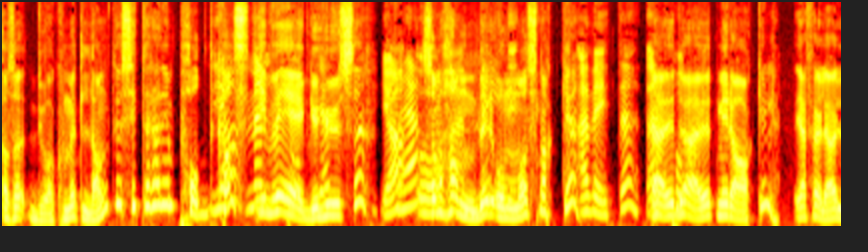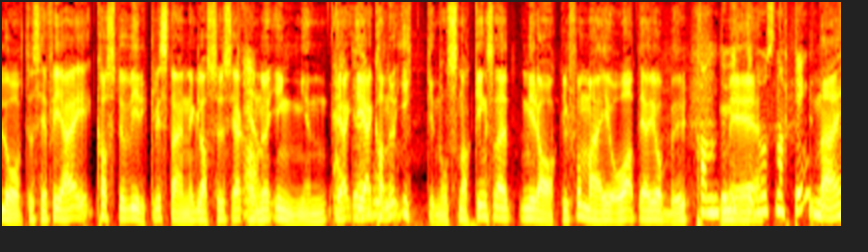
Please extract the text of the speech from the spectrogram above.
altså Du har kommet langt. Du sitter her i en podkast Ja, i VG-huset Ja, som handler om å snakke. Jeg vet det. Det er, jo- du er jo et mirakel. Jeg føler jeg har lov til å si, for jeg kaster jo virkelig stein i glasshus. Jeg kan Ja. jo ingen Jeg, jeg kan jo ikke noe snakking, så det er et mirakel for meg òg at jeg jobber Kan du med ikke noe snakking? Nei.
